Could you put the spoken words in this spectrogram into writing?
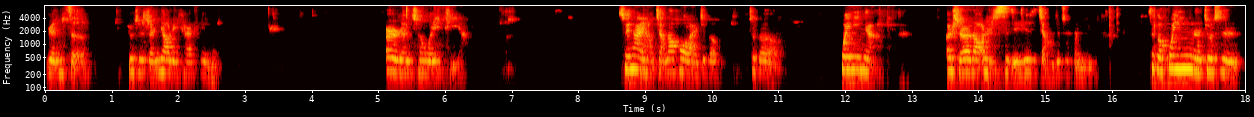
原则，就是人要离开父母，二人成为一体啊。所以他也讲到后来这个这个婚姻啊，二十二到二十四节其实讲的就是婚姻。这个婚姻呢，就是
